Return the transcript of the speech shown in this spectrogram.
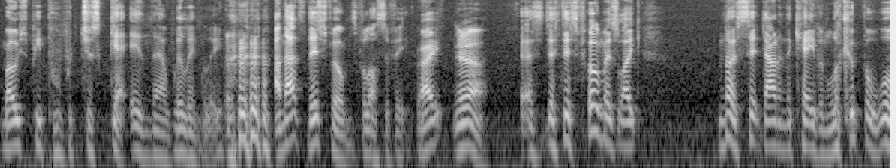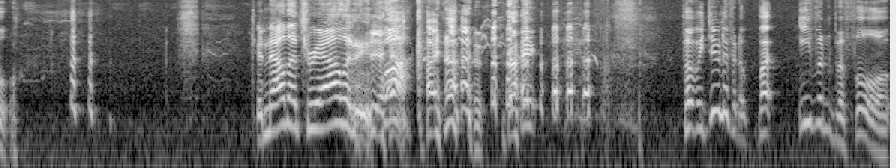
most people would just get in there willingly, and that's this film's philosophy, right? Yeah. It's- This film is like, no, sit down in the cave and look at the wall. And now that's reality. Yeah, Fuck. I know, right? but we do live in a. But even before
